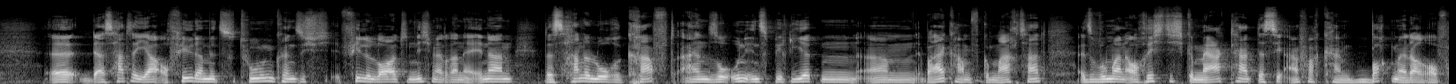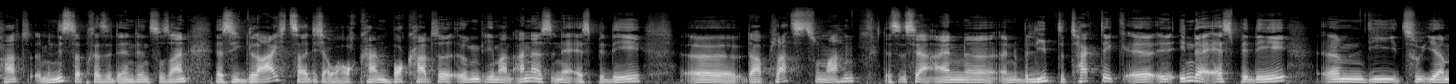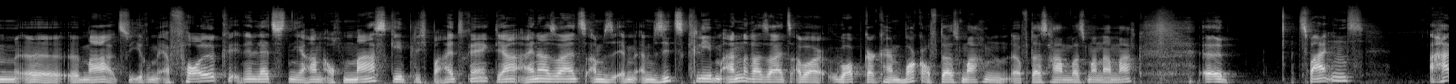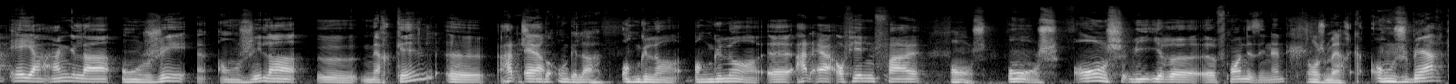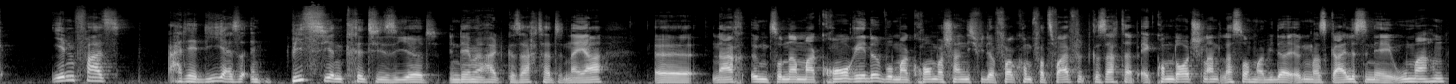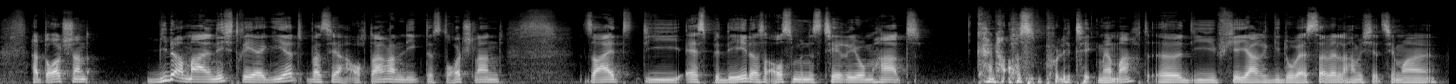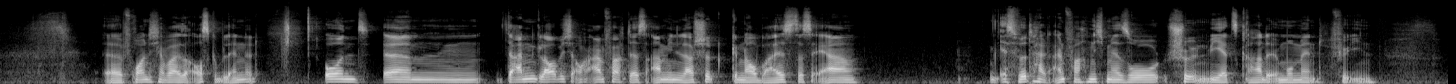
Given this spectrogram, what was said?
Äh, das hatte ja auch viel damit zu tun, können sich viele Leute nicht mehr daran erinnern, dass Hannelore Kraft einen so uninspirierten ähm, Wahlkampf gemacht hat. Also wo man auch richtig gemerkt hat, dass sie einfach keinen Bock mehr darauf hat, Ministerpräsidentin zu sein, dass sie gleichzeitig aber auch keinen Bock hatte, irgendjemand anders in der SPD äh, da Platz zu machen. Das ist ja eine, eine beliebte Taktik äh, in der SPD, ähm, die zu ihrem, äh, äh zu ihrem Erfolg in den letzten Jahren auch maßgeblich beiträgt. Ja, einerseits am, am Sitz kleben, andererseits aber überhaupt gar keinen Bock auf das machen, auf das haben, was man da macht. Äh, zweitens hat er ja Angela Ange, Angela äh, Merkel, äh, hat ich er glaube Angela. Angela, Angela, äh, hat er auf jeden Fall Ange. Ange, Ange, wie ihre äh, Freunde sie nennen. Ange Merck. Ange Merck. Jedenfalls hat er die also ein bisschen kritisiert, indem er halt gesagt hatte, naja, äh, nach irgendeiner so Macron-Rede, wo Macron wahrscheinlich wieder vollkommen verzweifelt gesagt hat, ey komm Deutschland, lass doch mal wieder irgendwas Geiles in der EU machen, hat Deutschland wieder mal nicht reagiert, was ja auch daran liegt, dass Deutschland seit die SPD das Außenministerium hat, keine Außenpolitik mehr macht. Äh, die vier Jahre Guido Westerwelle habe ich jetzt hier mal äh, freundlicherweise ausgeblendet. Und ähm, dann glaube ich auch einfach, dass Armin Laschet genau weiß, dass er es wird halt einfach nicht mehr so schön wie jetzt gerade im Moment für ihn.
